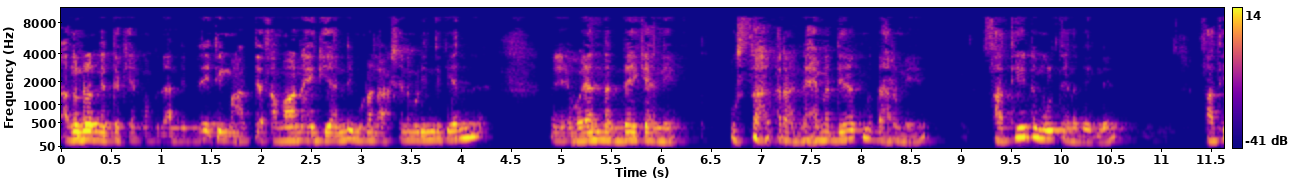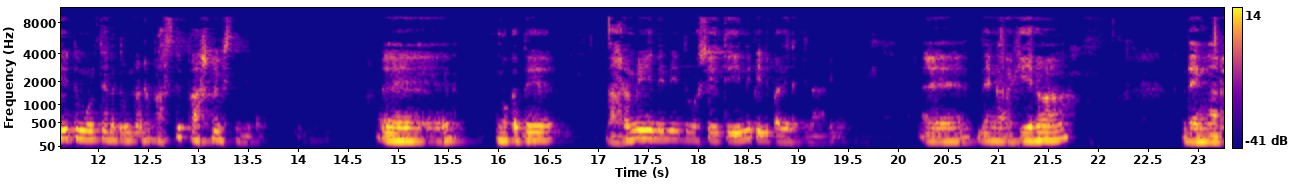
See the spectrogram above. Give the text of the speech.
අඳුරන්නේ නැද්ද කියන්නේ මම දන්නේ නැහැ. ඉතින් මහත්යා සමානයි කියන්නේ මොන ලක්ෂණ වලින්ද කියන්නේ? හොයන්නත් බෑ කියන්නේ උත්සාහ කරන්න හැම දෙයක්ම ධර්මයේ සතියට මුල් තැන දෙන්නේ. සතියට මුල් තැන දුන්නාට පස්සේ ප්‍රශ්න විසඳෙනවා. මොකද ධර්මයේ නෙමෙයි දෝෂේ තියෙන්නේ පිළිපදින කෙනාගේ. දැන් අර කියනවා දැන් අර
